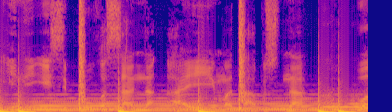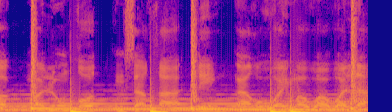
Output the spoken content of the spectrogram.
Iniisip ko ka sana ay matapos na. Huwag malungkot kung sakaling ako ay mawawala.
